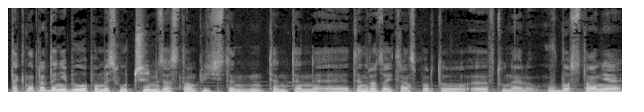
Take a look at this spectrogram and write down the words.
tak naprawdę nie było pomysłu, czym zastąpić ten, ten, ten, ten rodzaj transportu w tunelu. W Bostonie,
